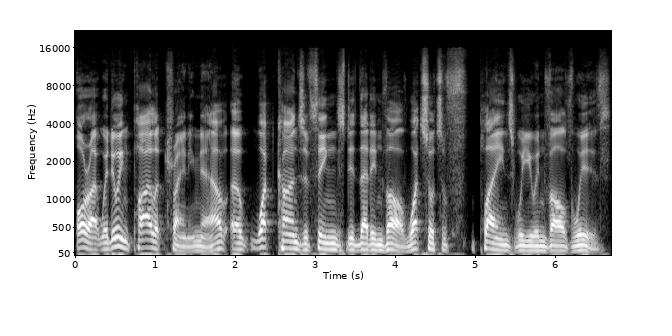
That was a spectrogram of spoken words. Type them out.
all right, we're doing pilot training now. Uh, what kinds of things did that involve? What sorts of planes were you involved with?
